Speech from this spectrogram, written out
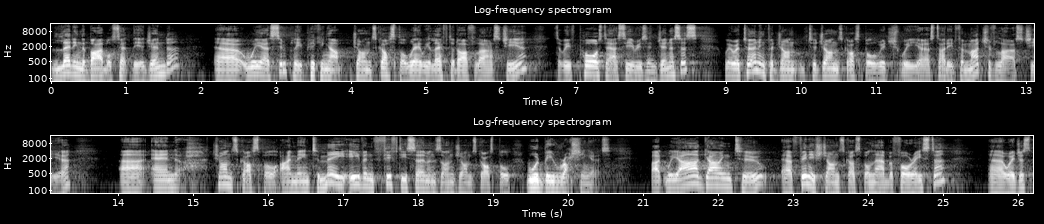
letting the Bible set the agenda, uh, we are simply picking up John's Gospel where we left it off last year. So we've paused our series in Genesis. We're returning John, to John's Gospel, which we uh, studied for much of last year. Uh, and oh, John's Gospel, I mean, to me, even 50 sermons on John's Gospel would be rushing it. But we are going to uh, finish John's Gospel now before Easter. Uh, we're just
